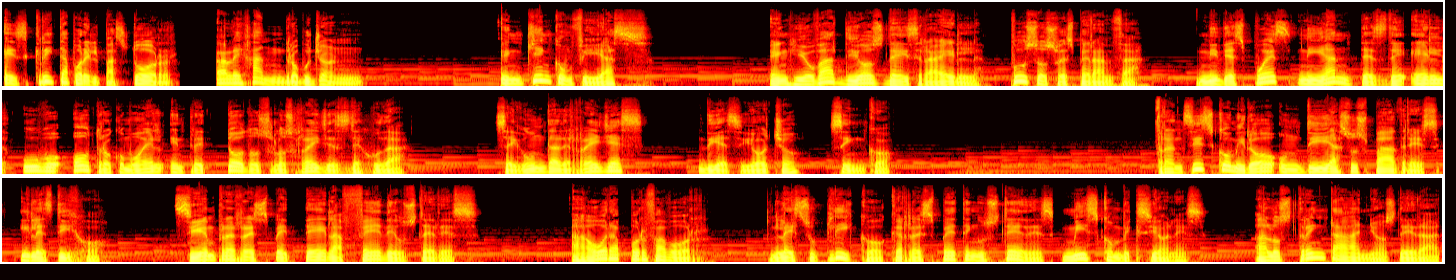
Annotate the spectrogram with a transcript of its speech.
Escrita por el pastor Alejandro Bullón. ¿En quién confías? En Jehová Dios de Israel puso su esperanza. Ni después ni antes de él hubo otro como él entre todos los reyes de Judá. Segunda de Reyes 18:5. Francisco miró un día a sus padres y les dijo, Siempre respeté la fe de ustedes. Ahora, por favor, les suplico que respeten ustedes mis convicciones. A los 30 años de edad,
